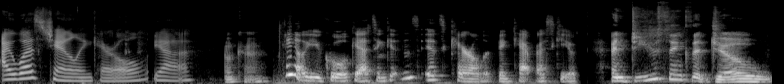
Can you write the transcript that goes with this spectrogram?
I was channeling Carole. Yeah. Okay. Hey, all you cool cats and kittens. It's Carole at Big Cat Rescue. And do you think that Joe,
